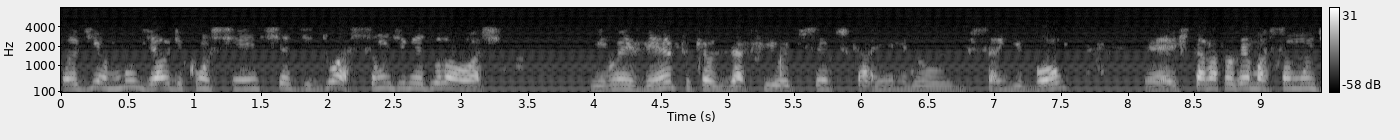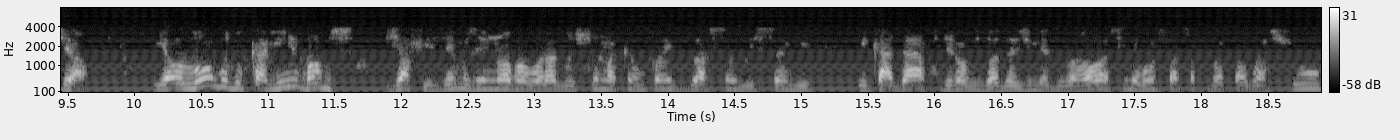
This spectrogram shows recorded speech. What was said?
É o Dia Mundial de Consciência de Doação de Medula Óssea. E o evento, que é o Desafio 800 km do Sangue Bom, é, está na programação mundial. E ao longo do caminho, vamos, já fizemos em Nova Alvorada do Sul uma campanha de doação de sangue e cadastro de novos doadores de medula óssea, ainda vamos passar por Bataguaçu,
